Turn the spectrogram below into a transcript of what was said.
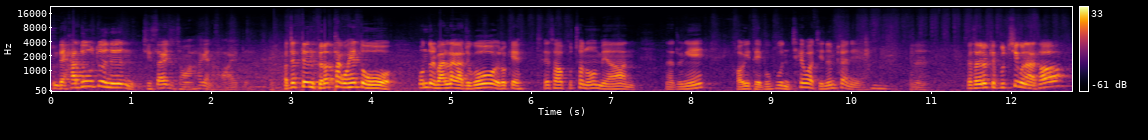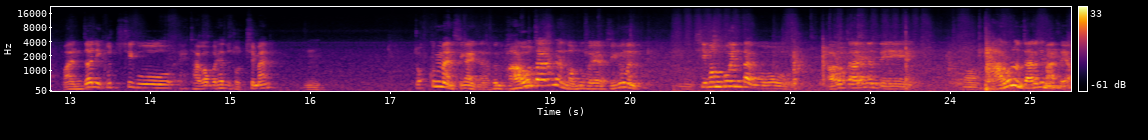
근데 하드우드는 G 사이즈 정확하게 나와야 돼요. 어쨌든 그렇다고 해도 본들 발라가지고 이렇게 해서 붙여놓으면 나중에 거의 대부분 채워지는 편이에요. 네. 그래서 이렇게 붙이고 나서 완전히 붙이고 작업을 해도 좋지만 음, 조금만 시간이 지나서 그럼 바로 자르면 너무 그래요. 지금은 시범 보인다고 바로 자르는데 어, 바로는 자르지 마세요.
